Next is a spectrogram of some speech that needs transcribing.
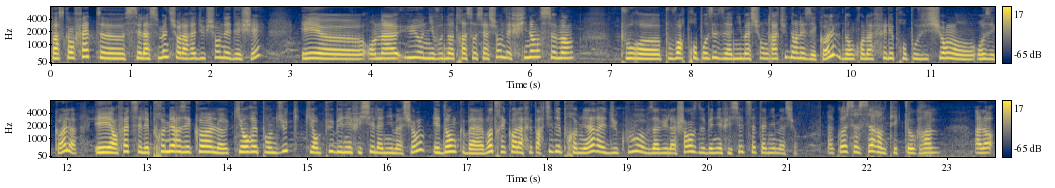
Parce qu'en fait euh, c'est la semaine sur la réduction des déchets et euh, on a eu au niveau de notre association des financements pour euh, pouvoir proposer des animations gratuites dans les écoles. Donc on a fait les propositions aux, écoles. Et en fait, c'est les premières écoles qui ont répondu, qui ont pu bénéficier de l'animation. Et donc, bah, votre école a fait partie des premières et du coup, vous avez eu la chance de bénéficier de cette animation. À quoi ça sert un pictogramme? Alors,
